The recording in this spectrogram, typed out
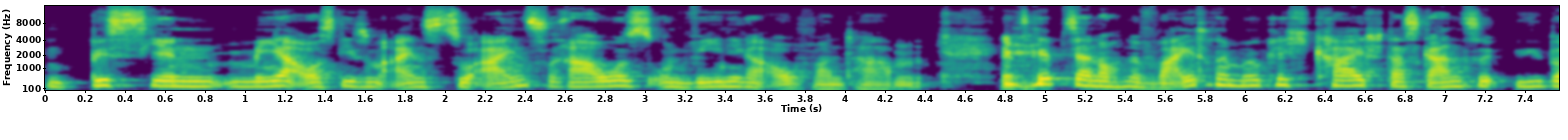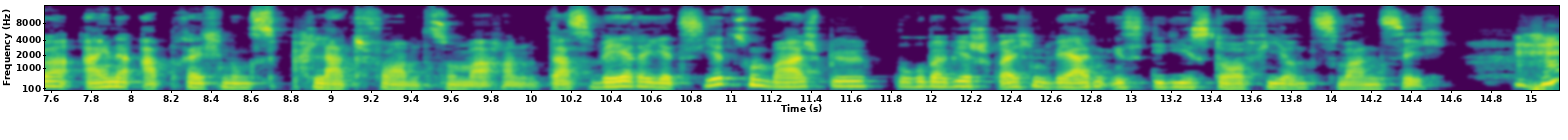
ein bisschen mehr aus diesem eins zu eins raus und weniger Aufwand haben. Jetzt mhm. gibt's ja noch eine weitere Möglichkeit, das Ganze über eine Abrechnungsplattform zu machen. Das wäre jetzt hier zum Beispiel, worüber wir sprechen werden, ist Digistore 24. Mhm.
